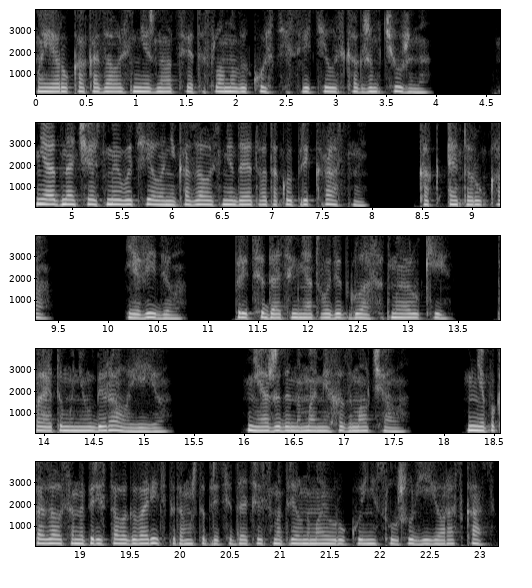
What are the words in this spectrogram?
Моя рука казалась нежного цвета слоновой кости и светилась, как жемчужина. Ни одна часть моего тела не казалась мне до этого такой прекрасной, как эта рука. Я видела. Председатель не отводит глаз от моей руки, поэтому не убирала ее. Неожиданно мамеха замолчала. Мне показалось, она перестала говорить, потому что председатель смотрел на мою руку и не слушал ее рассказ.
